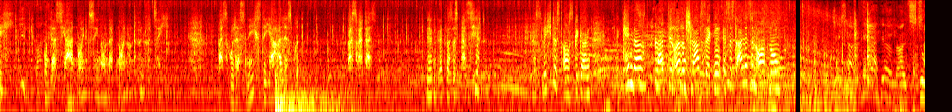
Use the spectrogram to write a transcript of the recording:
ich und das Jahr 1959. Was wohl das nächste Jahr alles bringt. Was war das? Irgendetwas ist passiert. Das Licht ist ausgegangen. Kinder, bleibt in euren Schlafsäcken. Es ist alles in Ordnung. Sicher mehr Hirn als du.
